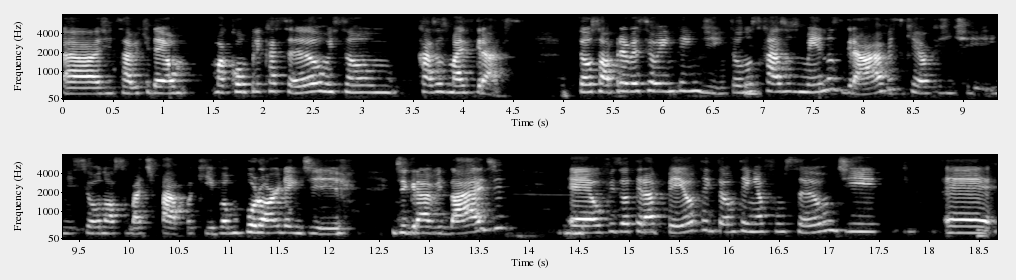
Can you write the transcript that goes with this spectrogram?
uh, a gente sabe que daí é uma complicação e são casos mais graves. Então, só para ver se eu entendi. Então, Sim. nos casos menos graves, que é o que a gente iniciou o nosso bate-papo aqui, vamos por ordem de, de gravidade, é, o fisioterapeuta, então, tem a função de é,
